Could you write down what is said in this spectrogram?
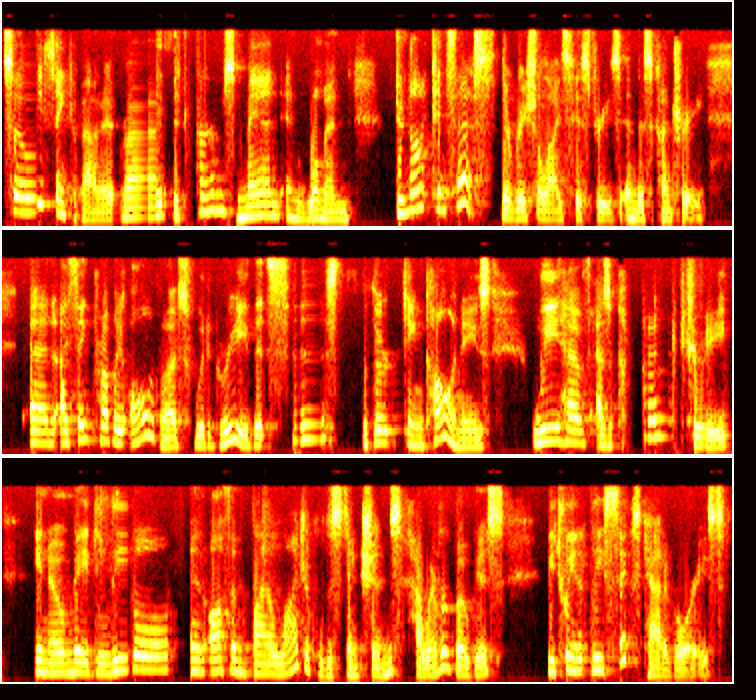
So you think about it, right? The terms man and woman do not confess their racialized histories in this country. And I think probably all of us would agree that since the 13 colonies, we have, as a country, you know, made legal and often biological distinctions, however bogus, between at least six categories.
